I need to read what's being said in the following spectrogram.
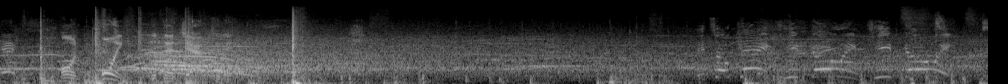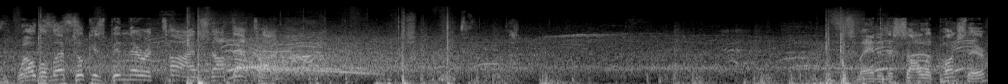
kicks. On point with that jab today. It's okay. Keep going. Keep going. Well, the left hook has been there at times, not that time. Landed a solid punch there.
